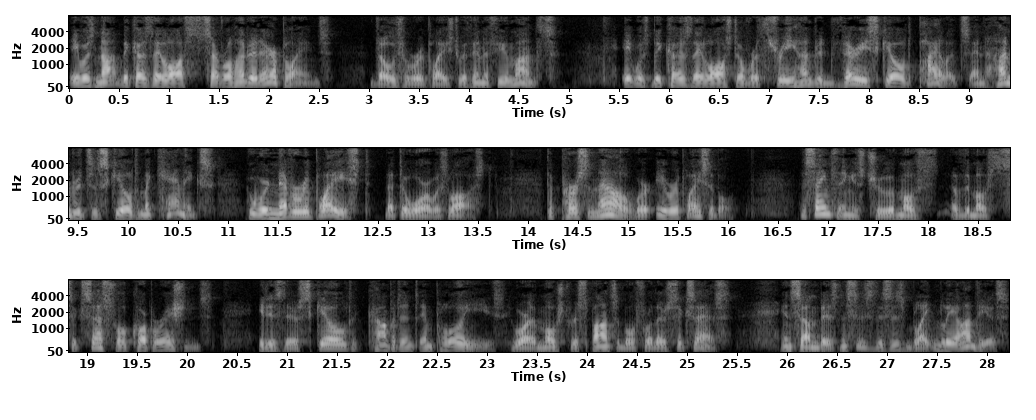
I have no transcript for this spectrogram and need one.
It was not because they lost several hundred airplanes. Those were replaced within a few months. It was because they lost over 300 very skilled pilots and hundreds of skilled mechanics who were never replaced that the war was lost. The personnel were irreplaceable. The same thing is true of most of the most successful corporations. It is their skilled, competent employees who are the most responsible for their success. In some businesses, this is blatantly obvious.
